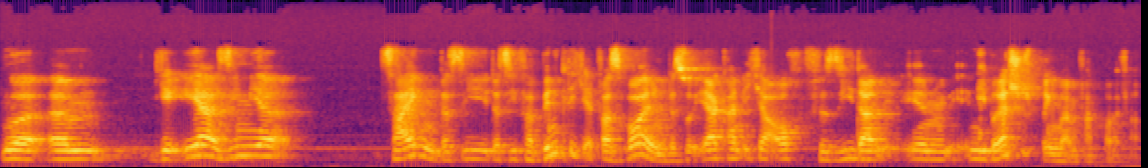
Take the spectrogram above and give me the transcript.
Nur ähm, je eher Sie mir zeigen, dass Sie, dass Sie verbindlich etwas wollen, desto eher kann ich ja auch für Sie dann in, in die Bresche springen beim Verkäufer.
